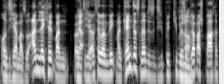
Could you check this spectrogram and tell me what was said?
und sich ja mal so anlächelt. Man läuft Ja. sich ja öfter beim Weg, man kennt das, ne, diese typ- typische Genau. Körpersprache.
